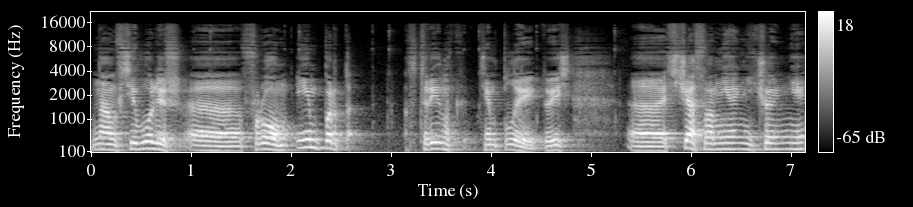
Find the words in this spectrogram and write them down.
Нам всего лишь э, from import string template. То есть э, сейчас вам ни, ничего, ни,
